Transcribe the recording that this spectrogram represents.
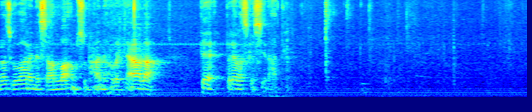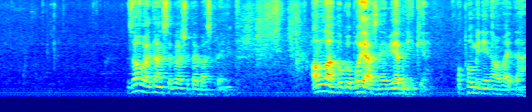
razgovaranja sa Allahom subhanahu wa ta'ala te prelaska sirata. Za ovaj dan se, braću, treba spremiti. Allah bogobojazne vjernike opominje na ovaj dan.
